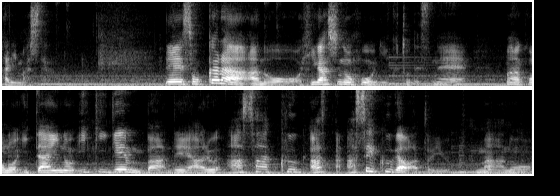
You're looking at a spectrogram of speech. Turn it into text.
ありました。でそこからあの東の方に行くとですね、まあ、この遺体の遺棄現場である朝久汗久川という、まあ、あの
